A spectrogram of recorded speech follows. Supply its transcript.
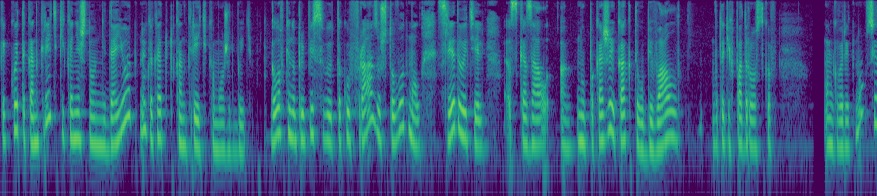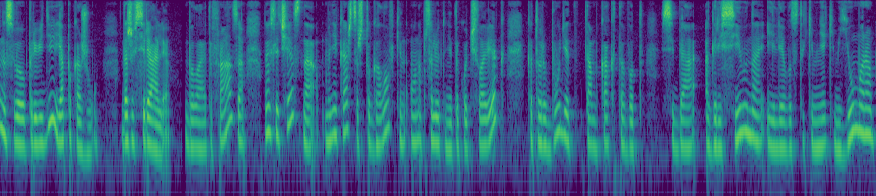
Какой-то конкретики, конечно, он не дает, ну и какая тут конкретика может быть. Головкину приписывают такую фразу, что вот, мол, следователь сказал, «А, ну покажи, как ты убивал вот этих подростков. Он говорит, ну, сына своего приведи, я покажу. Даже в сериале была эта фраза. Но, если честно, мне кажется, что Головкин, он абсолютно не такой человек, который будет там как-то вот себя агрессивно или вот с таким неким юмором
